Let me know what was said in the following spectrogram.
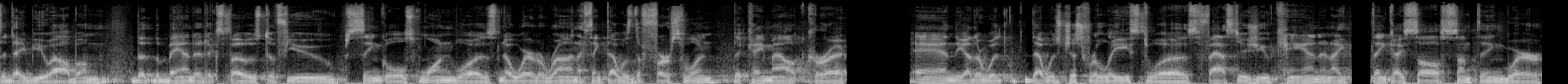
the debut album, the, the band had exposed a few singles. One was Nowhere to Run. I think that was the first one that came out, correct? And the other was, that was just released was Fast as You Can. And I think I saw something where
